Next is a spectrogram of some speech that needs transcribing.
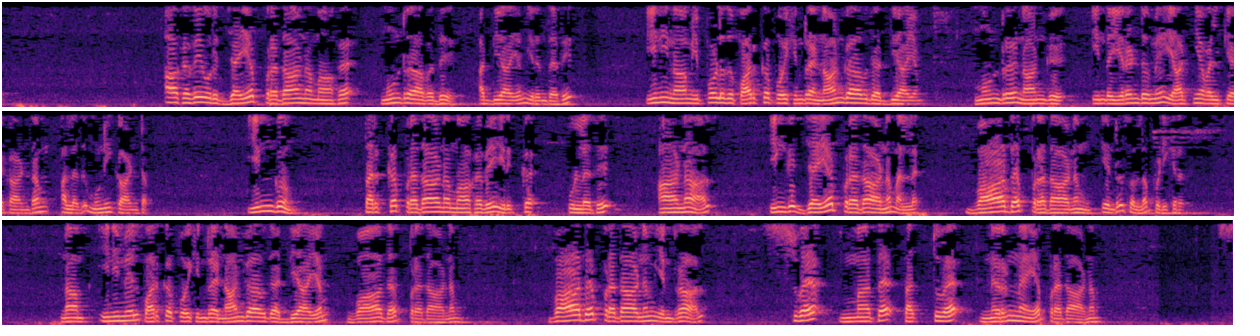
ஆகவே ஒரு ஜெய பிரதானமாக மூன்றாவது அத்தியாயம் இருந்தது. இனி நாம் இப்பொழுது பார்க்க போகின்ற நான்காவது அத்தியாயம். மூன்று நான்கு இந்த இரண்டுமே யாஜ்ஞவல்ய காண்டம் அல்லது முனி காண்டம். இங்கும் தர்க்க பிரதானமாகவே இருக்க உள்ளது. ஆனால் இங்கு ஜெய பிரதானம் அல்ல வாத பிரதானம் என்று சொல்லப்படுகிறது. நாம் இனிமேல் பார்க்க போகின்ற நான்காவது அத்தியாயம் வாத பிரதானம் வாத பிரதானம் என்றால் ஸ்வ மத தத்துவ நிர்ணய பிரதானம்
